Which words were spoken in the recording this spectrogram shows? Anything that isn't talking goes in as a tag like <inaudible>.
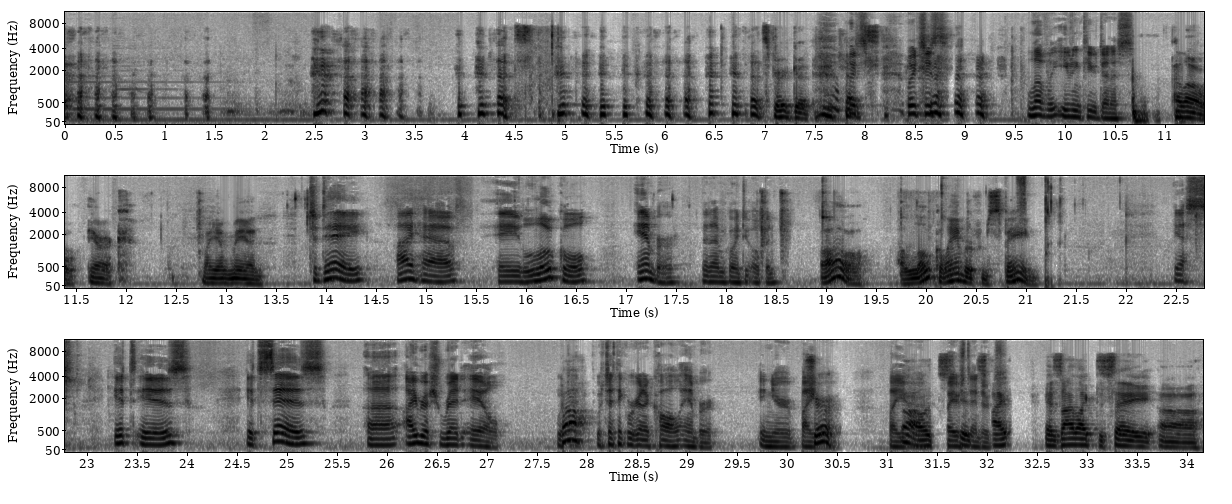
<laughs> that's <laughs> that's very good. which, which is <laughs> lovely evening to you, Dennis. Hello, Eric, my young man. Today, I have a local amber that I'm going to open. Oh, a local amber from Spain. Yes, it is. It says uh, Irish Red Ale, which, Ah. which I think we're going to call amber in your by Sure. your by your, it's, by your standards. I, as I like to say, uh,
